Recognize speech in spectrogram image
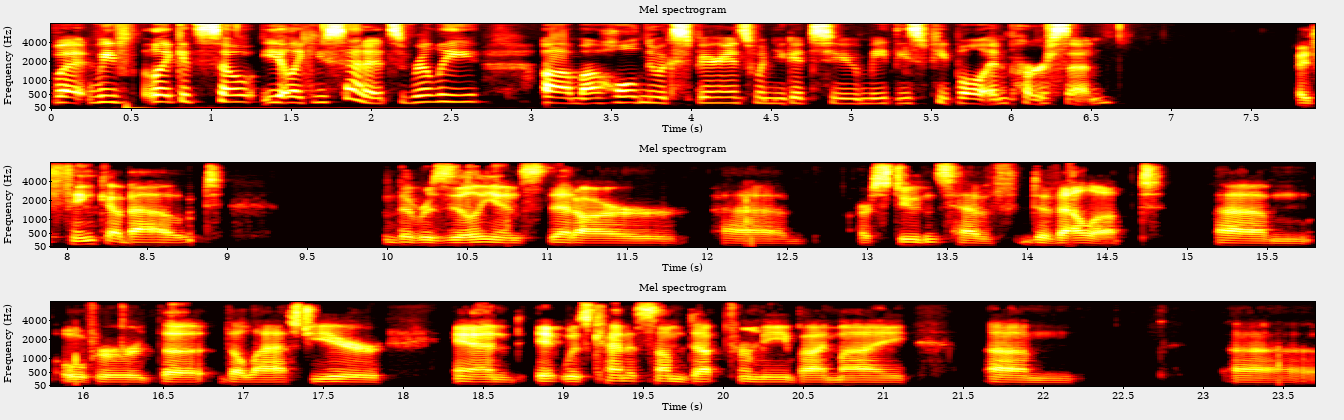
but we've like it's so like you said, it's really um, a whole new experience when you get to meet these people in person. I think about the resilience that our uh, our students have developed um, over the the last year, and it was kind of summed up for me by my um, uh,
